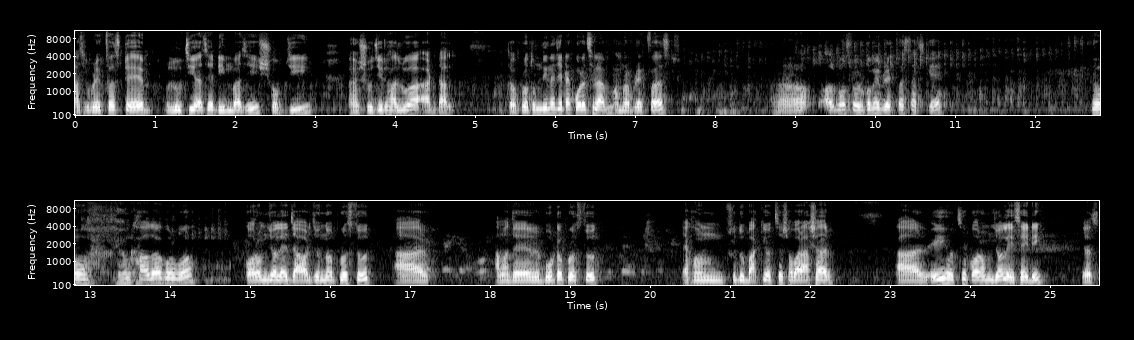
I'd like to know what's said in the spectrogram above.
আজকে ব্রেকফাস্টে লুচি আছে, ডিম ভাজি, সবজি সুজির হালুয়া আর ডাল। তো প্রথম দিনে যেটা করেছিলাম আমরা ব্রেকফাস্ট অলমোস্ট ওরকমই ব্রেকফাস্ট আজকে। তো এখন খাওয়া দাওয়া করব। গরম জলে যাওয়ার জন্য প্রস্তুত, আর আমাদের বোটও প্রস্তুত। এখন শুধু বাকি হচ্ছে সবার আসার। আর এই হচ্ছে করম জল এই সাইডেই জাস্ট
